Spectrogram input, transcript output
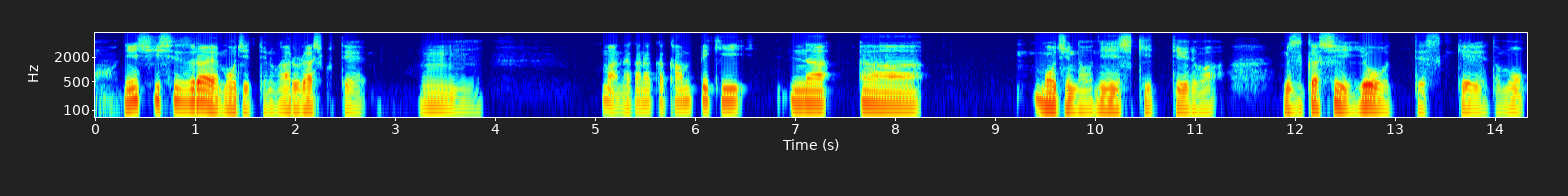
う。認識しづらい文字っていうのがあるらしくて、うん。まあ、なかなか完璧な、あ文字の認識っていうのは難しいようですけれども、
